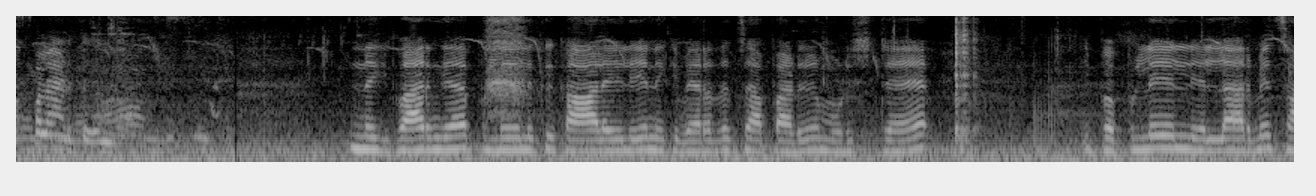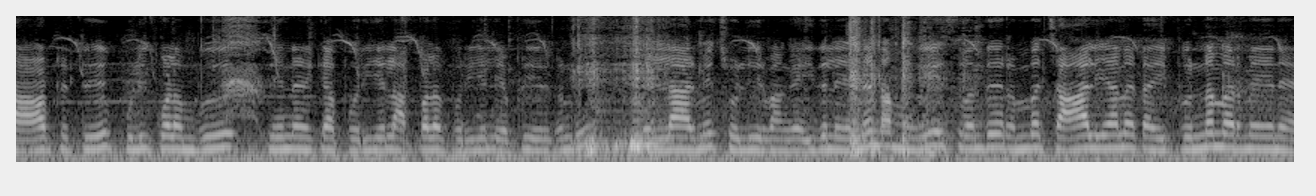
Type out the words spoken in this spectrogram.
அப்பெல்லாம் எடுத்துக்கோங்க. இன்னைக்கு பாருங்க பிள்ளைகளுக்கு காலையிலேயே இன்னைக்கு விரத சாப்பாடு முடிச்சிட்டேன். இப்போ பிள்ளைகள் எல்லாருமே சாப்பிட்டுட்டு புளிக்குழம்பு சீனரிக்காய் பொரியல் அப்பள பொரியல் எப்படி இருக்குன்னு எல்லாருமே சொல்லிடுவாங்க இதில் என்னென்ன முகேஷ் வந்து ரொம்ப ஜாலியான டைப் என்ன மருமையனே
